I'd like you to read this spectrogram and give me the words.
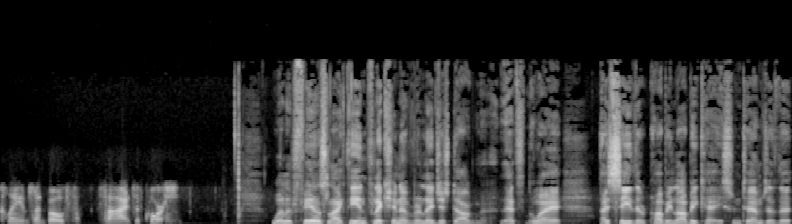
claims on both sides, of course. Well, it feels like the infliction of religious dogma. That's the way I see the Hobby Lobby case in terms of the,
